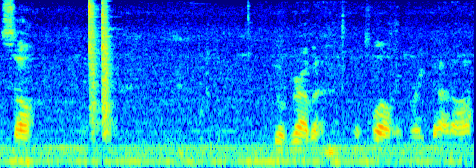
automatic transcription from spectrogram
So go grab a, a 12 and break that off.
